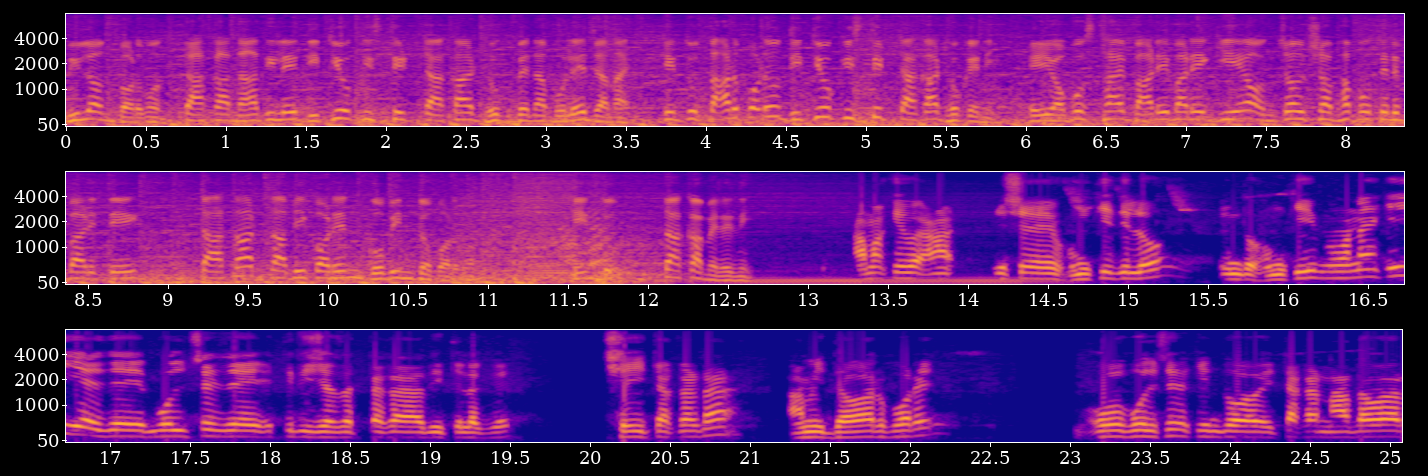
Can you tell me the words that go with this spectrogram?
মিলন বর্মন। টাকা না দিলে দ্বিতীয় কিস্তির টাকা ঢুকবে না বলে জানায়, কিন্তু তারপরেও দ্বিতীয় কিস্তির টাকা ঢোকেনি। এই অবস্থায় বারে বারে গিয়ে অঞ্চল সভাপতির বাড়িতে টাকার দাবি করেন গোবিন্দ বর্মন। কিন্তু টাকা মেলেনি। আমাকে এসে হুমকি দিল, কিন্তু হুমকি মানে কি যে বলছে যে তিরিশ হাজার টাকা দিতে লাগবে। সেই টাকাটা আমি দেওয়ার পরে ও বলছে কিন্তু টাকা না দেওয়ার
